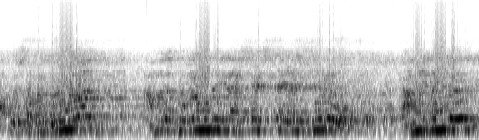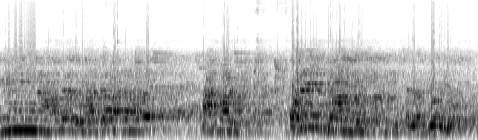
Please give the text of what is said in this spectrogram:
আপনার সবাই ধন্যবাদ। আমাদের প্রোগ্রাম মধ্যে এরা শেষটা এরা শুরু। আমি কিন্তু হবে ওয়াদা ওয়াদা হবে, তারপর অনেক বড় সেটা করব।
